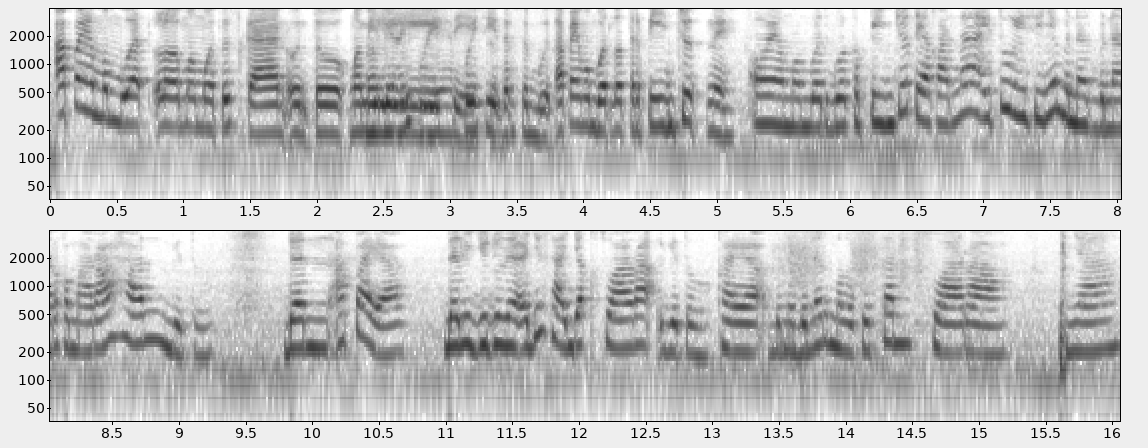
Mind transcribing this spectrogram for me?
apa yang membuat lo memutuskan untuk memilih, Memilih puisi, puisi tersebut? Apa yang membuat lo terpincut nih? Oh yang membuat gue kepincut ya karena itu isinya benar-benar kemarahan gitu. Dan apa ya dari judulnya aja sajak suara gitu kayak benar-benar melukiskan suaranya,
